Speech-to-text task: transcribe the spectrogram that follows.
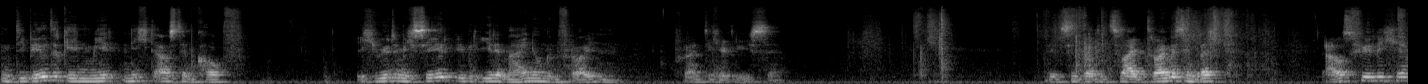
und die Bilder gehen mir nicht aus dem Kopf. Ich würde mich sehr über Ihre Meinungen freuen. Freundliche Grüße. Jetzt sind da die zwei Träume, sind recht ausführliche,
